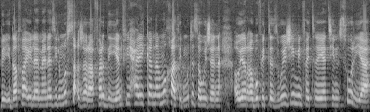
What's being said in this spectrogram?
بالإضافة إلى منازل مستأجرة فرديا في حال كان المقاتل متزوجا أو يرغب في التزويج من فتيات سورية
